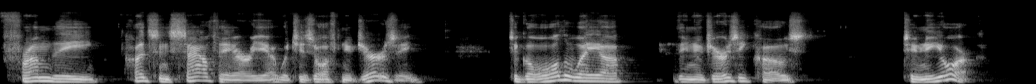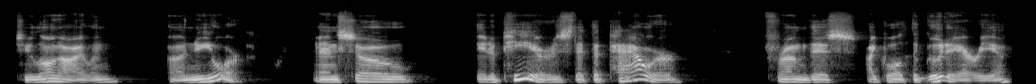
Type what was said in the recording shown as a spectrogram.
from the Hudson South area, which is off New Jersey, to go all the way up the New Jersey coast to New York, to Long Island, uh, New York. And so it appears that the power from this, I call it the good area,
